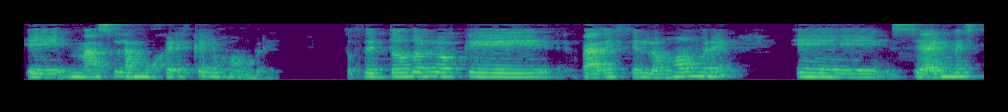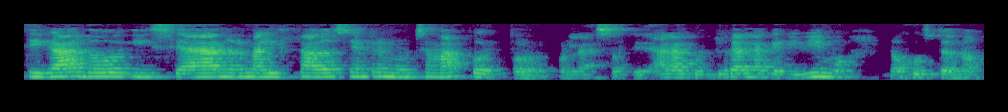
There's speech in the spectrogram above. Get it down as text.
eh, más las mujeres que los hombres. Entonces, todo lo que padecen los hombres eh, se ha investigado y se ha normalizado siempre mucho más por, la sociedad, la cultura en la que vivimos, no justo no.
